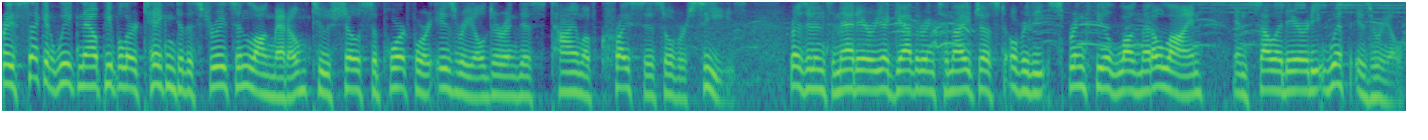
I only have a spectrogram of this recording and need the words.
For a second week now, people are taking to the streets in Longmeadow to show support for Israel during this time of crisis overseas. Residents in that area gathering tonight just over the Springfield Longmeadow line in solidarity with Israel.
